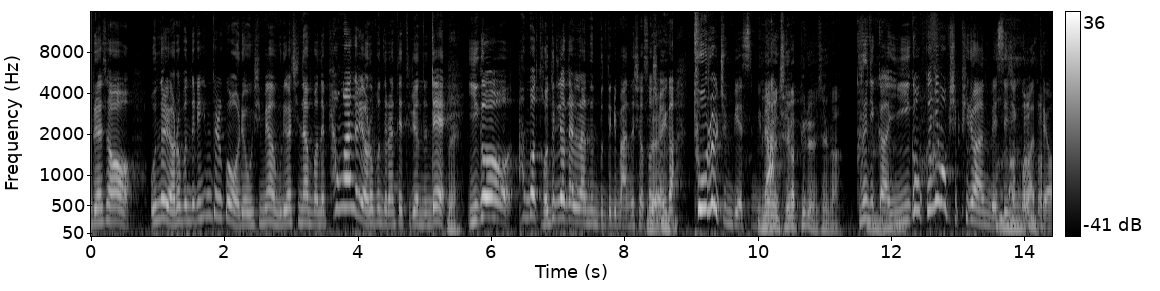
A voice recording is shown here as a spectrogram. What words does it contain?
그래서 오늘 여러분들이 힘들고 어려우시면 우리가 지난번에 평안을 여러분들한테 드렸는데 네. 이거 한번 더 들려달라는 분들이 많으셔서 네. 저희가 툴을 준비했습니다. 왜냐면 제가 필요해요, 제가. 그러니까 이건 끊임없이 필요한 메시지인 것 같아요.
